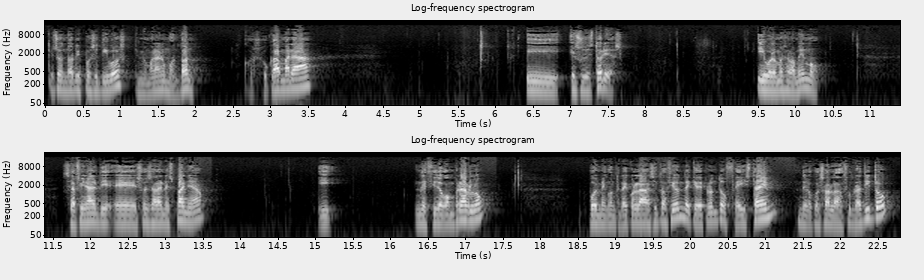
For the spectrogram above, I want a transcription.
Que son dos dispositivos que me molan un montón. Con su cámara, y, sus historias. Y volvemos a lo mismo. Si al final eh, eso sale en España y decido comprarlo, pues me encontraré con la situación de que de pronto FaceTime, de lo que os he hablado hace un ratito,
